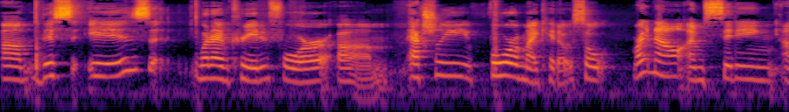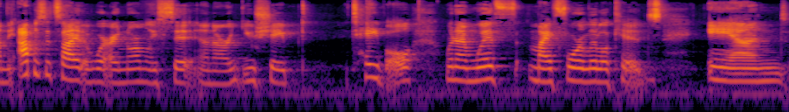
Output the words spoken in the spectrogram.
Um, this is what I've created for um, actually four of my kiddos. So right now I'm sitting on the opposite side of where I normally sit in our U-shaped table when I'm with my four little kids. And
